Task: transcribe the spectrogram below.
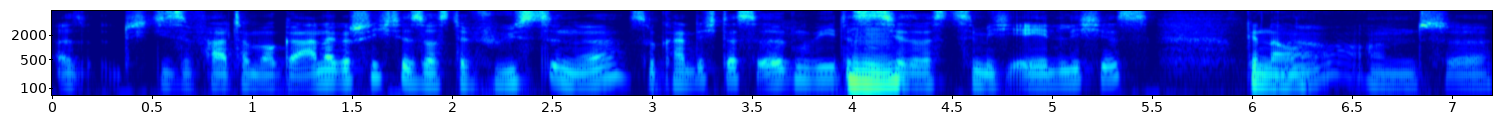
also durch diese Vater Morgana-Geschichte, so aus der Wüste, ne? So kannte ich das irgendwie. Das mhm. ist ja was ziemlich ähnliches. Genau. Ne? Und äh,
